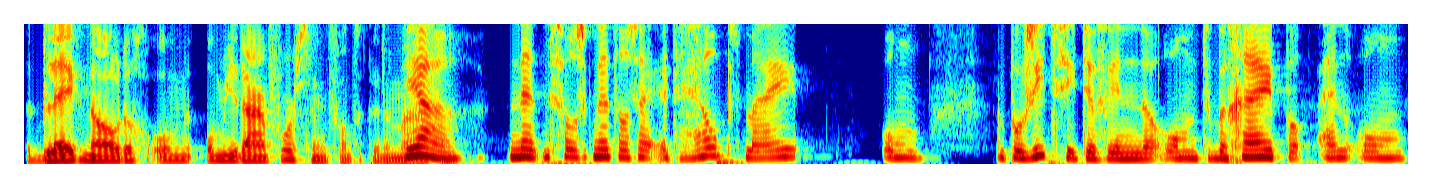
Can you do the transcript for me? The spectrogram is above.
het bleek nodig om, om je daar een voorstelling van te kunnen maken. Ja, net zoals ik net al zei, het helpt mij om een positie te vinden, om te begrijpen en om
